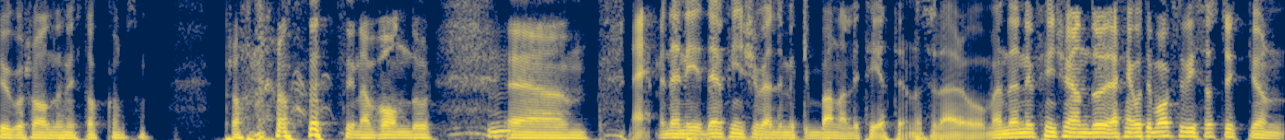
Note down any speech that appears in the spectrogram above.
20-årsåldern i Stockholm som pratar om sina våndor. Mm. Ehm, nej, men den, är, den finns ju väldigt mycket banaliteter i den och sådär. Och, men den finns ju ändå, jag kan gå tillbaka till vissa stycken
